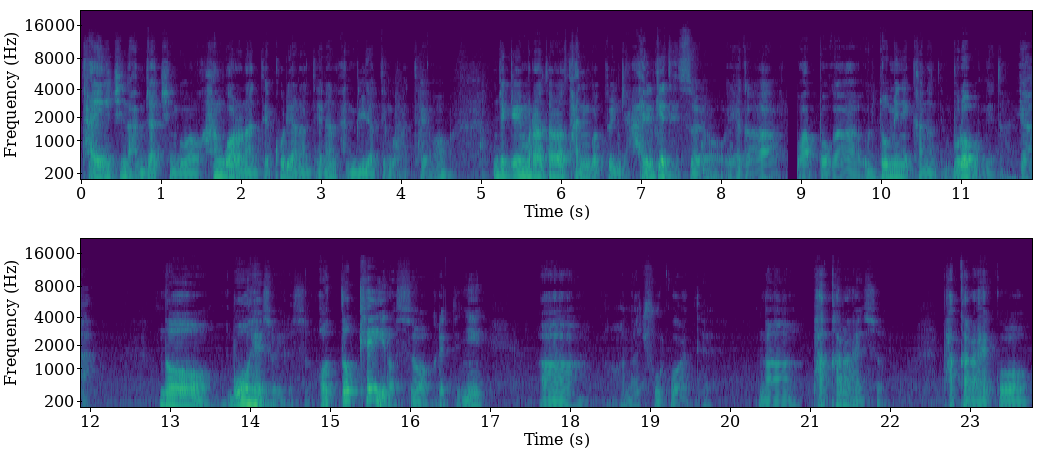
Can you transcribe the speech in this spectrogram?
다행히 지 남자친구 한국어른한테 코리안한테는 안 빌렸던 것 같아요. 이제 게임을 하다가 다닌 것도 이제 알게 됐어요. 얘가 와뽀가 우리 도미니카한테 물어봅니다. 야, 너 뭐 해서 잃었어? 어떻게 잃었어? 그랬더니 아, 나 죽을 것 같아. 나 바카라 했어. 바카라 했고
